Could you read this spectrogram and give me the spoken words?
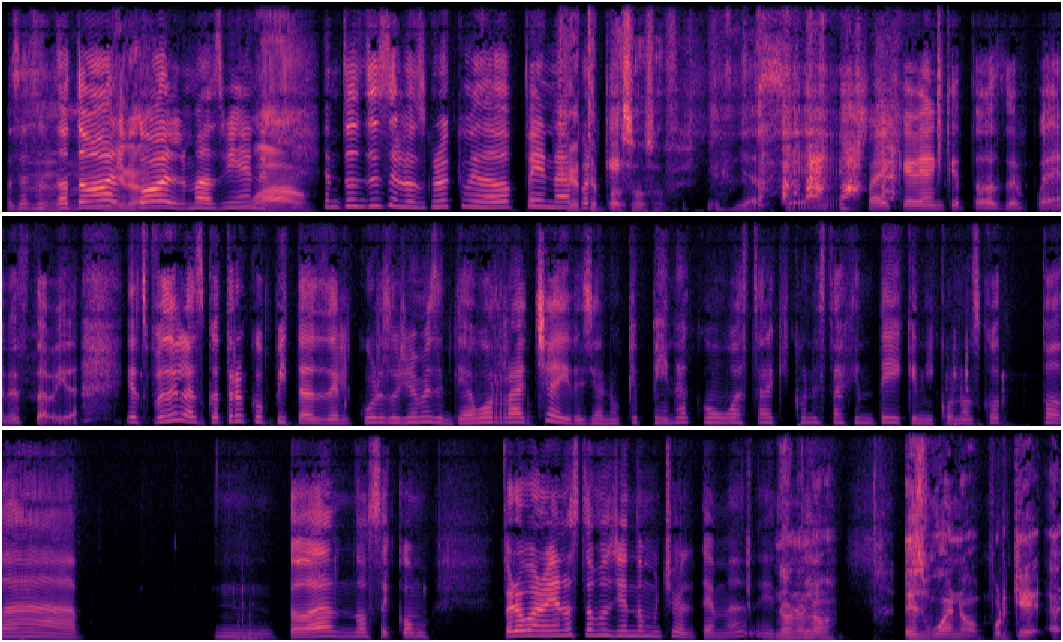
O sea, no Mm, tomaba mira. alcohol, más bien. Wow. Entonces se los juro que me daba pena. ¿Qué te porque, pasó, Sofía? Ya sé, para que vean que todo se puede en esta vida. Y después de las cuatro copitas del curso, yo me sentía borracha y decía, no, qué pena, ¿cómo voy a estar aquí con esta gente y que ni conozco toda, mm, toda, no sé cómo. Pero bueno, ya no estamos yendo mucho del tema. No, no, este, no. Es bueno porque eh,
